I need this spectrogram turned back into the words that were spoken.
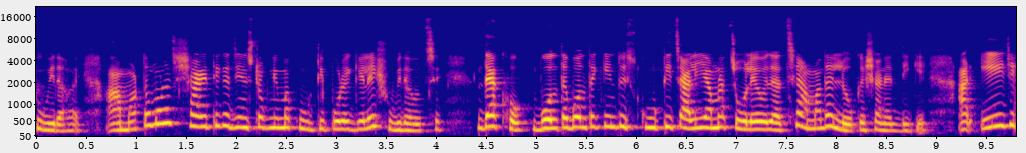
সুবিধা হয়? আমার তো মনে হচ্ছে শাড়ি থেকে জিন্স টপ কিংবা কুর্তি পরে গেলেই সুবিধা হচ্ছে। দেখো, বলতে বলতে কিন্তু স্কুটি চালিয়ে আমরা চলেও যাচ্ছি আমাদের লোকেশনের দিকে। আর এই যে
